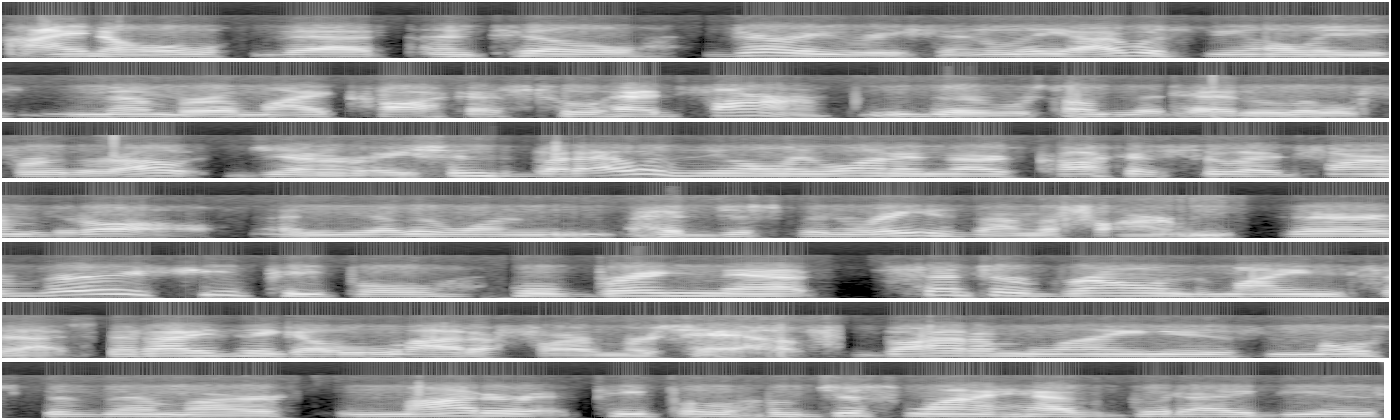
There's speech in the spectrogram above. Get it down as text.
I know that until very recently, I was the only member of my caucus who had farmed. There were some that had a little further out generations, but I was the only one in our caucus who had farmed at all, and the other one had just been raised on the farm. There are very few people who bring that center ground mindset that I think a lot of farmers have. Bottom line is, most of them are moderate people who just want to have good ideas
